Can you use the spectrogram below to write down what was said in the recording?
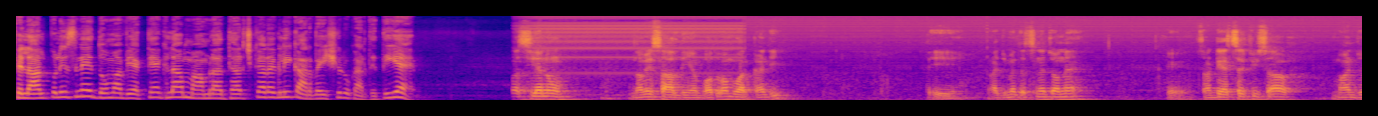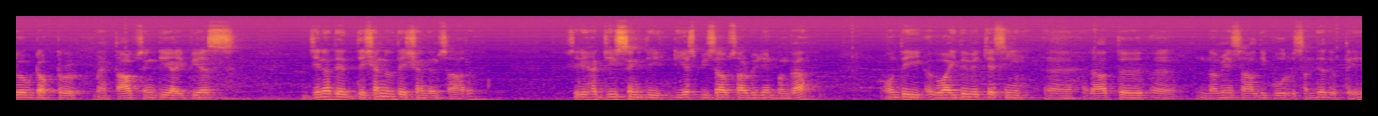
ਫਿਲਹਾਲ ਪੁਲਿਸ ਨੇ ਦੋਵਾਂ ਵਿਅਕਤੀਆਂ ਖਿਲਾਫ ਮਾਮਲਾ ਦਰਜ ਕਰ ਅਗਲੀ ਕਾਰਵਾਈ ਸ਼ੁਰੂ ਕਰ ਦਿੱਤੀ ਹੈ। ਵਾਸੀਆਂ ਨੂੰ ਨਵੇਂ ਸਾਲ ਦੀਆਂ ਬਹੁਤ ਬਹੁਤ ਮੁਬਾਰਕਾਂ ਜੀ। ਤੇ ਅੱਜ ਮੈਂ ਦੱਸਣਾ ਚਾਹੁੰਦਾ ਕਿ ਸਾਡੇ ਐਸਐਸਪੀ ਸਾਹਿਬ, ਮਾਨਯੋਗ ਡਾਕਟਰ ਮਹਿਤਾਬ ਸਿੰਘ ਜੀ ਆਈਪੀਐਸ ਜਿਨ੍ਹਾਂ ਦੇ ਦਿਸ਼ਾ ਨਿਰਦੇਸ਼ਾਂ ਦੇ ਅਨੁਸਾਰ ਸ਼੍ਰੀ ਹਰਜੀਤ ਸਿੰਘ ਜੀ ਡੀਐਸਪੀ ਸਾਹਿਬ ਸਬ ਡਿਵੀਜ਼ਨ ਬੰਗਾ, ਉਹਦੀ ਅਗਵਾਈ ਦੇ ਵਿੱਚ ਅਸੀਂ ਰਾਤ ਨਵੇਂ ਸਾਲ ਦੀ ਪੂਰਵ ਸੰਧਿਆ ਦੇ ਉੱਤੇ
